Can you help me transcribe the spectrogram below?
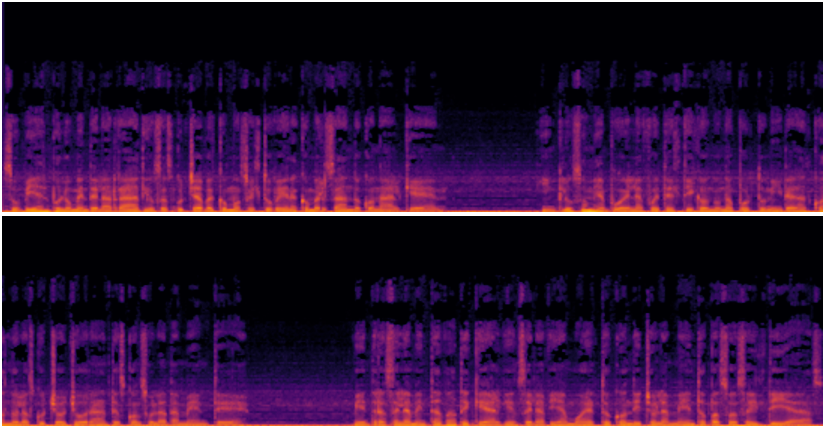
Subía el volumen de la radio, se escuchaba como si estuviera conversando con alguien. Incluso mi abuela fue testigo en una oportunidad cuando la escuchó llorar desconsoladamente. Mientras se lamentaba de que alguien se le había muerto, con dicho lamento pasó seis días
